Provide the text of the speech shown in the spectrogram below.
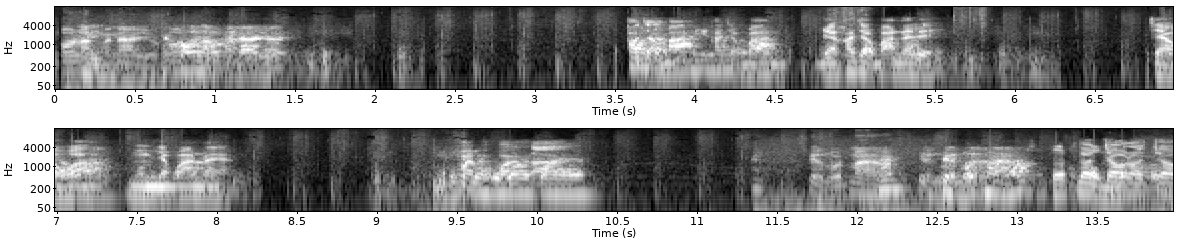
เข้าหลังมันได้อยู่เข้าหลังไม่ได้เลย เข้าจากบ้านพี่เข้าจากบ้านเดี๋ยวเข้าจากบ้านได้เลยแจ๋วว่ะมุมจากบ้านไปอะทำไมผมบอยตายเสียรถมาแล้วเสียงรถมาแล้วรถรถผมโจ้รถโจ้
